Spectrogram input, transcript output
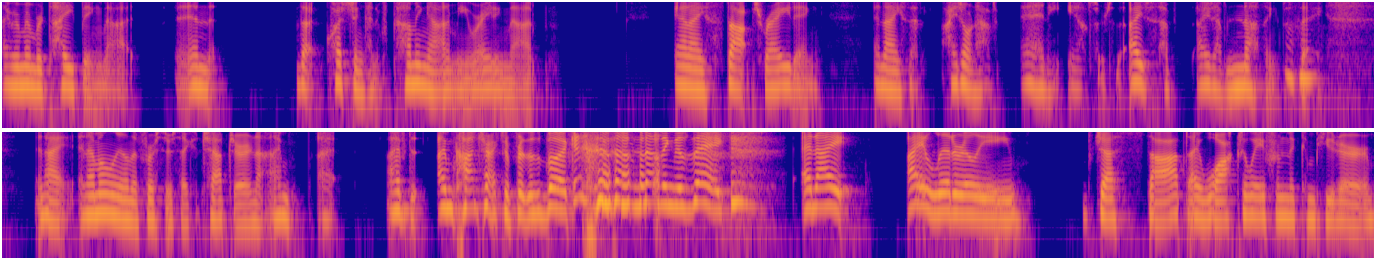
I remember typing that and that question kind of coming out of me writing that. And I stopped writing and I said, I don't have any answer to that. I just have I have nothing to mm-hmm. say. And I and I'm only on the first or second chapter and I'm I I have to I'm contracted for this book and I have nothing to say. And I I literally just stopped. I walked away from the computer.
